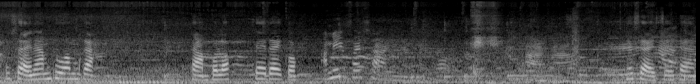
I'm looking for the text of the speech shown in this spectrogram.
ไปสายน้ำท่วมกะถามพอล็อกใช้ได้ก็อันนี้ไฟฉายอย่างไรก็ไม่สายเจอทาน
